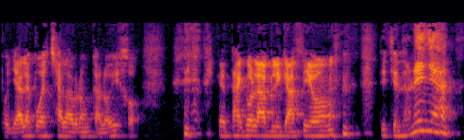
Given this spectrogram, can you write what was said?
pues ya le puedes echar la bronca a los hijos, que está con la aplicación diciendo, niña,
